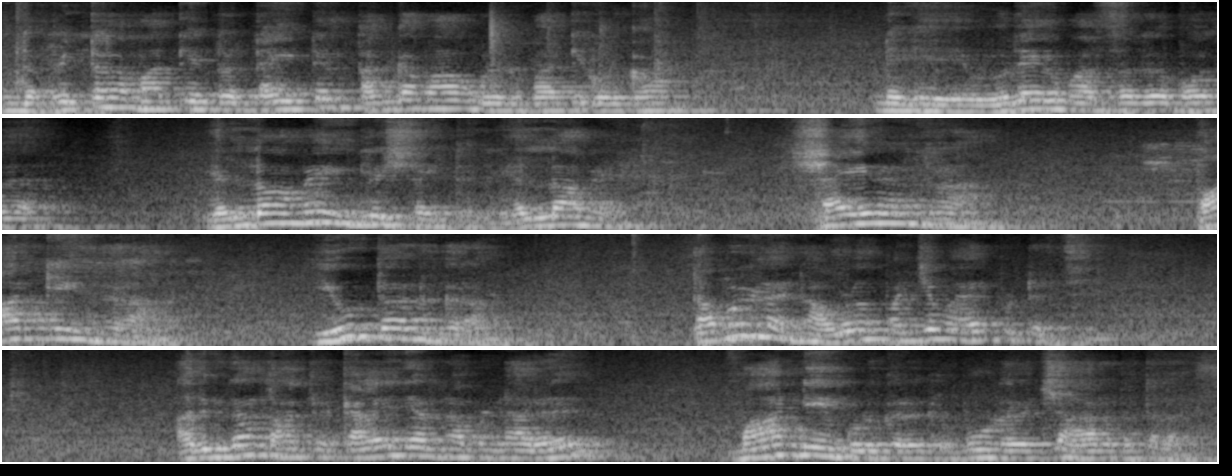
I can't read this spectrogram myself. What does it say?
இந்த பித்தளை மாற்றின்ற டைட்டில் தங்கமாக உங்களுக்கு மாற்றி கொடுக்கும். இன்னைக்கு உதயகுமார் சொல்றது போல எல்லாமே இங்கிலீஷ் டைட்டில் எல்லாமே. ஷைரன்றான் பார்க்கிங்கிறான் யூ டர்னுங்கிறான் தமிழில் இன்னும் அவ்வளோ பஞ்சம் ஏற்பட்டுருச்சு. அதுக்கு தான் டாக்டர் கலைஞர் என்ன பண்ணார்? மானியம் கொடுக்கறதுக்கு மூணு லட்சம் ஆரம்பத்தில்.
